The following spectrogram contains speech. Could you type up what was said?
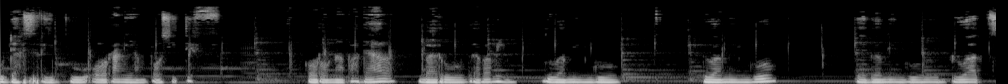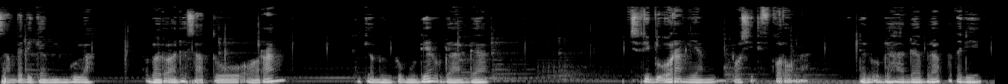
udah seribu orang yang positif corona padahal baru berapa minggu? Dua minggu. Dua minggu ya dua minggu dua sampai tiga minggu lah. Baru ada satu orang tiga minggu kemudian udah ada seribu orang yang positif corona. Dan udah ada berapa tadi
